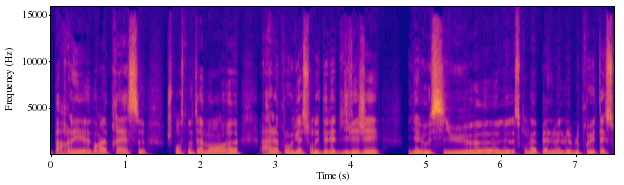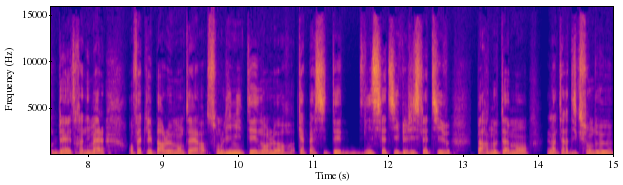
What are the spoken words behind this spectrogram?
parler dans la presse. Je pense notamment à la prolongation des délais de l'IVG, il y a aussi eu euh, ce qu'on appelle le, premier texte sur le bien-être animal. En fait, les parlementaires sont limités dans leur capacité d'initiative législative par notamment l'interdiction de,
